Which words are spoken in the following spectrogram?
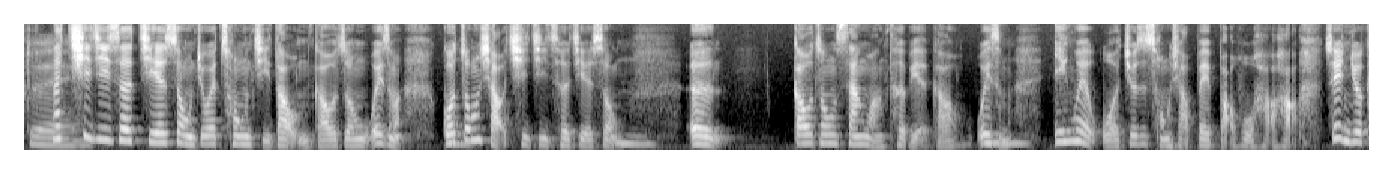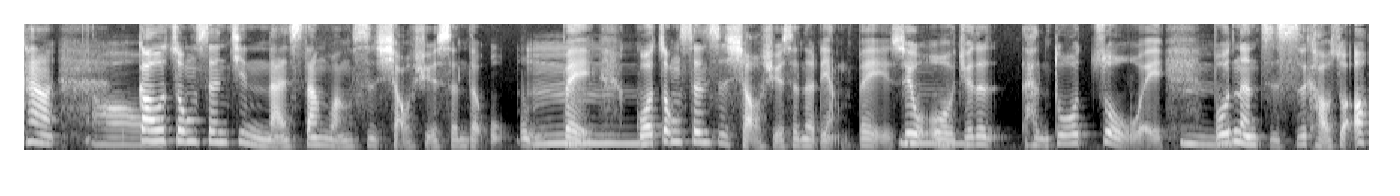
对，那汽机车接送就会冲击到我们高中。为什么国中小汽机车接送？嗯。呃高中伤亡特别高，为什么？嗯、因为我就是从小被保护好好，所以你就看到，高中生竟然伤亡是小学生的五五倍，嗯、国中生是小学生的两倍，所以我觉得很多作为不能只思考说、嗯、哦，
